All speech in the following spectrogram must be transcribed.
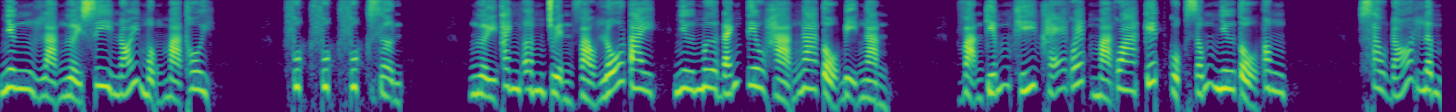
nhưng là người si nói mộng mà thôi. Phúc phúc phúc dờn. Người thanh âm truyền vào lỗ tai, như mưa đánh tiêu hà Nga tổ bị ngàn. Vạn kiếm khí khẽ quét mà qua, kết cuộc giống như tổ ong. Sau đó lâm.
